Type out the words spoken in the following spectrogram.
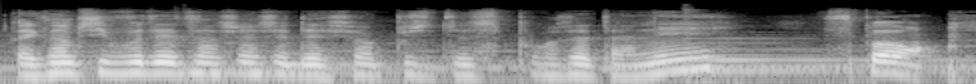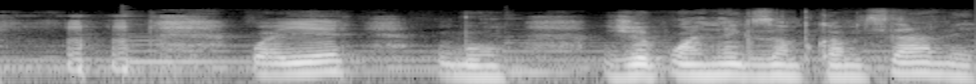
Par exemple, si votre intention c'est de faire plus de sport cette année, sport. voyez Bon, je prends un exemple comme ça, mais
